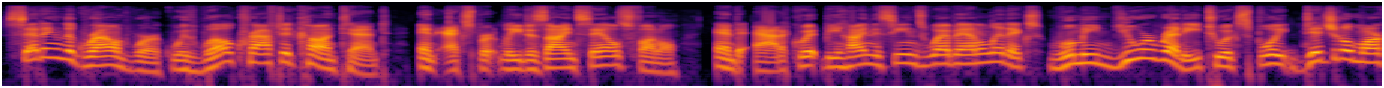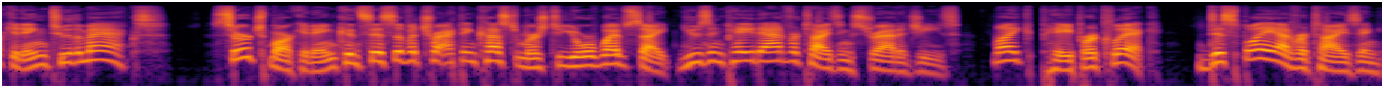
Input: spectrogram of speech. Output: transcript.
Setting the groundwork with well crafted content, an expertly designed sales funnel, and adequate behind the scenes web analytics will mean you are ready to exploit digital marketing to the max. Search marketing consists of attracting customers to your website using paid advertising strategies like pay per click display advertising,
